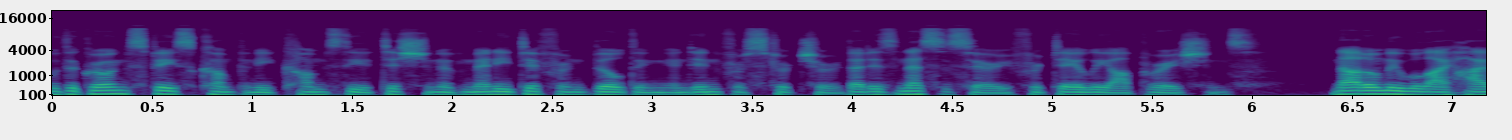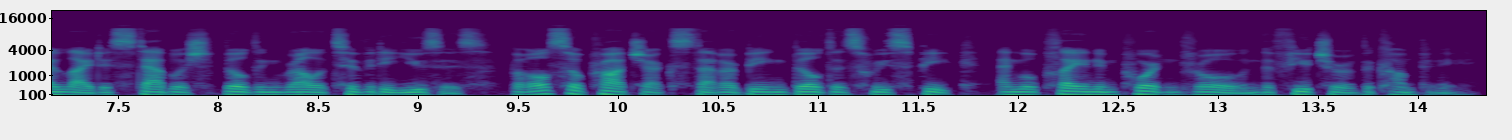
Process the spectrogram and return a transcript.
With a growing space company comes the addition of many different building and infrastructure that is necessary for daily operations. Not only will I highlight established building relativity uses, but also projects that are being built as we speak and will play an important role in the future of the company.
